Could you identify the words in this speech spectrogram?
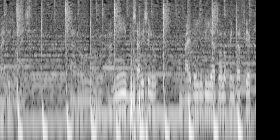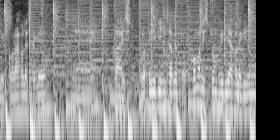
বাইদেউ জনাইছে আৰু আমি বিচাৰিছিলোঁ বাইদেউ যদি ইয়াত অলপ ইণ্টাৰফিয়াৰ কৰা হ'লে চাগে বা প্ৰতিনিধি হিচাপে অকণমান ষ্ট্ৰং হৈ দিয়া হ'লে কিজানি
